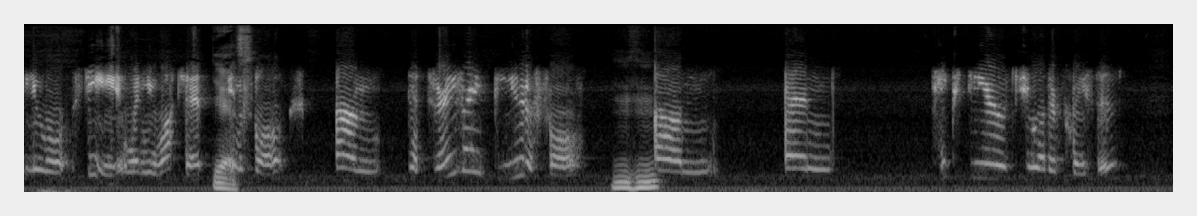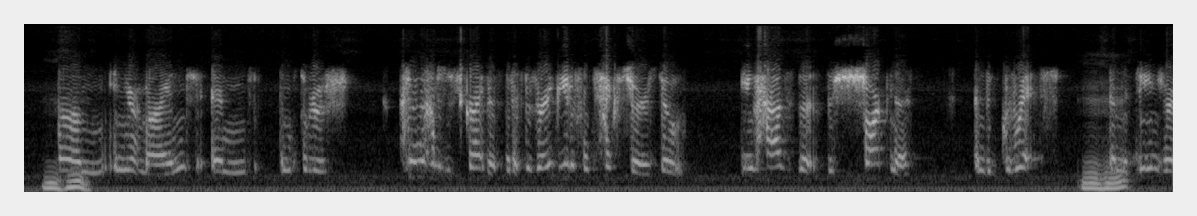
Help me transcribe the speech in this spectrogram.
you will see when you watch it in full. Um, that's very, very beautiful Mm-hmm. um, and takes you to other places Mm-hmm. um, in your mind and, and sort of, I don't know how to describe it, but it's a very beautiful texture. So you have the, the sharpness and the grit Mm-hmm. and the danger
